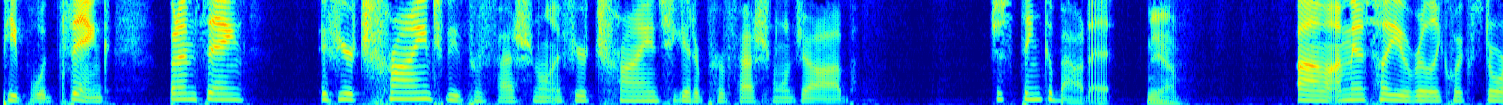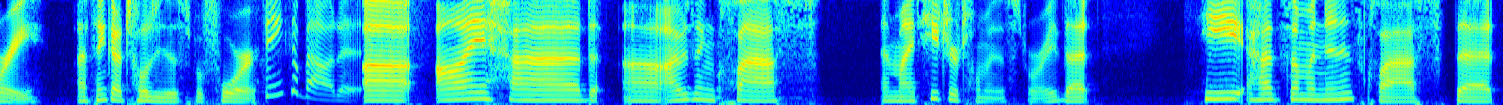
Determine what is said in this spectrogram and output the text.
people would think. But I'm saying if you're trying to be professional, if you're trying to get a professional job, just think about it. yeah. Um, I'm going to tell you a really quick story. I think I told you this before. Think about it. Uh, I had, uh, I was in class, and my teacher told me the story that he had someone in his class that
